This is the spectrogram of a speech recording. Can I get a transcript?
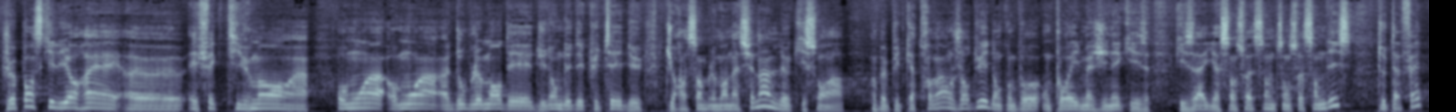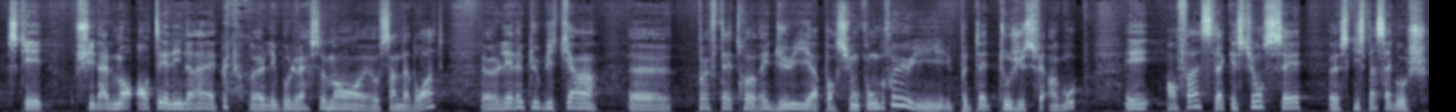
Je pense qu'il y aurait euh, effectivement au, moins, au moins un doublement du nombre de députés du, du Rassemblement national, qui sont à un peu plus de 80 aujourd'hui. Donc on, pourrait imaginer qu'ils qu'ils aillent à 160, 170, tout à fait, ce qui finalement entérinerait euh, les bouleversements euh, au sein de la droite. les républicains peuvent être réduits à portions congrues, peut-être tout juste faire un groupe. Et en face, la question, c'est ce qui se passe à gauche.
